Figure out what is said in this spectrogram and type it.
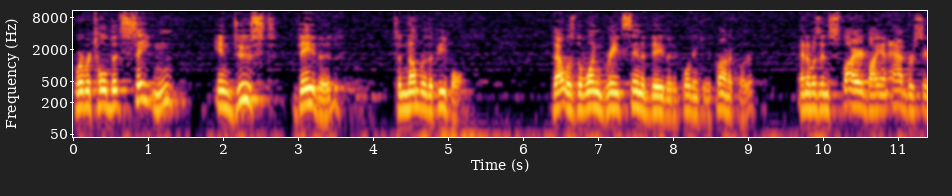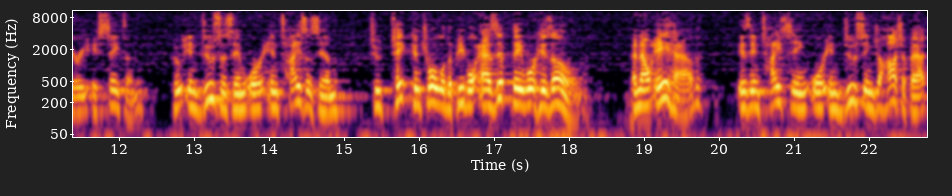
where we're told that Satan induced David to number the people. That was the one great sin of David, according to the chronicler. And it was inspired by an adversary, a Satan, who induces him or entices him to take control of the people as if they were his own. And now Ahab is enticing or inducing Jehoshaphat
